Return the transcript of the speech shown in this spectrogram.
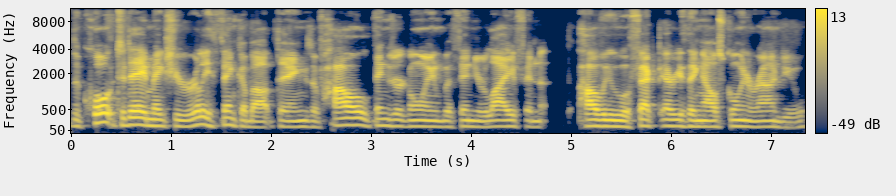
the quote today makes you really think about things of how things are going within your life and how you affect everything else going around you,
